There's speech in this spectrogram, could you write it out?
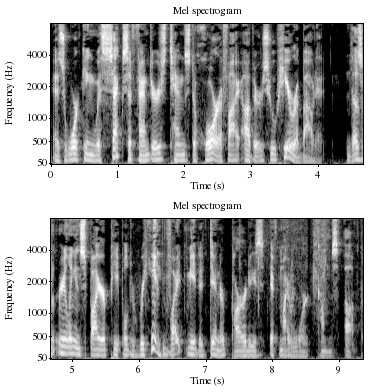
As working with sex offenders tends to horrify others who hear about it. It doesn't really inspire people to re-invite me to dinner parties if my work comes up.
